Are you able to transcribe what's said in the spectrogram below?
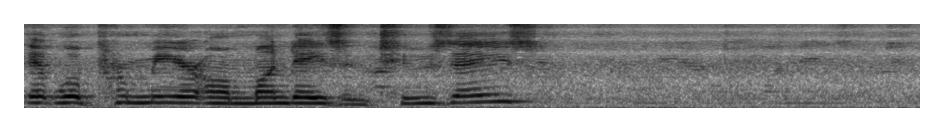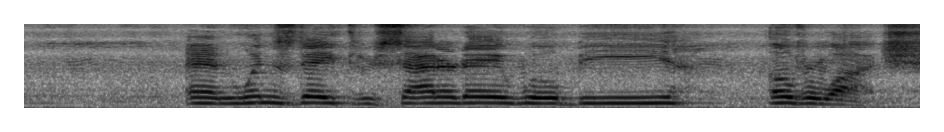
It will premiere on Mondays and Tuesdays, and Wednesday through Saturday will be Overwatch.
